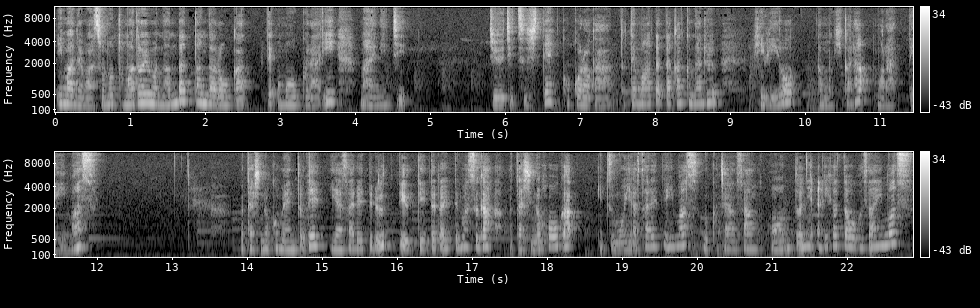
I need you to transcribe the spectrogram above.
今ではその戸惑いは何だったんだろうかって思うくらい毎日充実して心がとても温かくなる日々をともきからもらっています。私のコメントで癒されてるって言っていただいてますが私の方がいつも癒されています。むくちゃんさん本当にありがとうございます。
